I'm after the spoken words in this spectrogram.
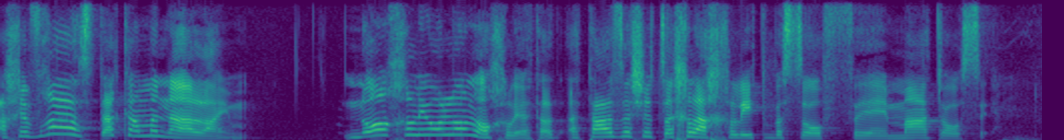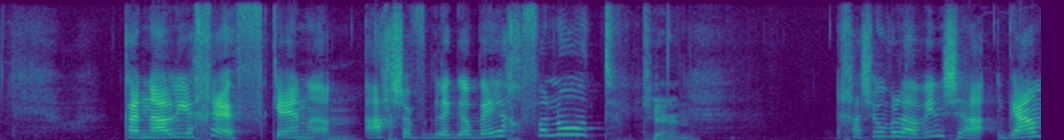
החברה עשתה כמה נעליים. נוח לי או לא נוח לי? אתה, אתה זה שצריך להחליט בסוף uh, מה אתה עושה. כנ"ל יחף, כן? Mm-hmm. עכשיו, לגבי יחפנות, כן. חשוב להבין שגם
